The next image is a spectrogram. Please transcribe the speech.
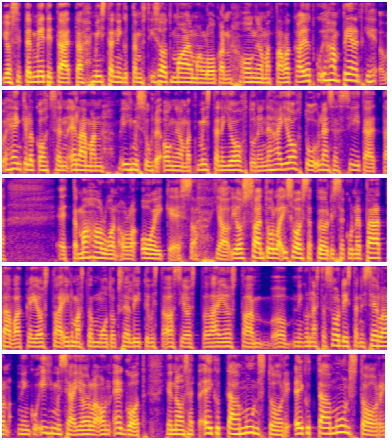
jos sitten mietitään, että mistä niin tämmöiset isot maailmanluokan ongelmat, tai vaikka jotkut ihan pienetkin henkilökohtaisen elämän ihmissuhdeongelmat, mistä ne johtuu, niin nehän johtuu yleensä siitä, että että mä haluan olla oikeassa. Ja jossain tuolla isoissa pöydissä, kun ne päättää vaikka jostain ilmastonmuutokseen liittyvistä asioista tai jostain niin kuin näistä sodista, niin siellä on niin kuin ihmisiä, joilla on egot, ja ne on se, että eikö tämä mun story, eikö tämä mun story.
